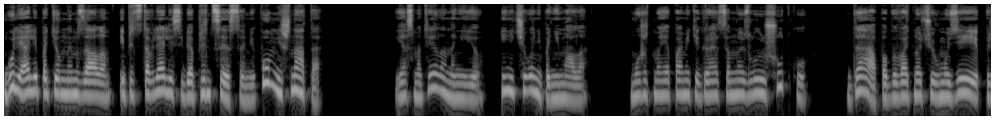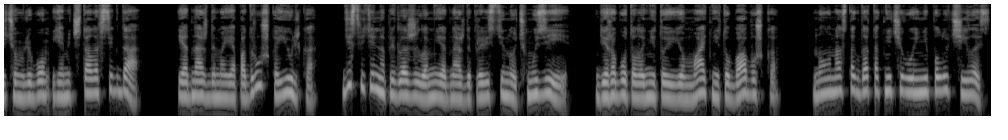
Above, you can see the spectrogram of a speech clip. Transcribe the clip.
гуляли по темным залам и представляли себя принцессами. Помнишь, Ната? Я смотрела на нее и ничего не понимала. Может, моя память играет со мной злую шутку? Да, побывать ночью в музее, причем в любом, я мечтала всегда. И однажды моя подружка Юлька действительно предложила мне однажды провести ночь в музее, где работала не то ее мать, не то бабушка. Но у нас тогда так ничего и не получилось.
